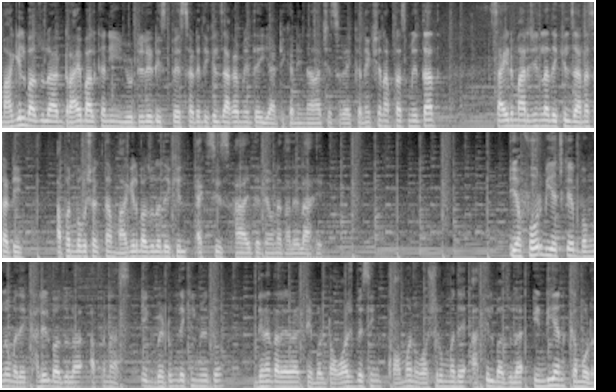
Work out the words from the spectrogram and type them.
मागील बाजूला ड्राय बाल्कनी युटिलिटी स्पेससाठी देखील जागा मिळते. या ठिकाणी नळाचे सगळे कनेक्शन आपणास मिळतात. साईड मार्जिनला देखील जाण्यासाठी आपण बघू शकता मागील बाजूला देखील ॲक्सिस हा इथे ठेवण्यात आलेला आहे. या फोर बी एच के बंगलोमध्ये खालील बाजूला आपणास एक बेडरूम देखील मिळतो. देण्यात आलेला table top wash basin common वॉशरूममध्ये आतील बाजूला इंडियन कमोड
